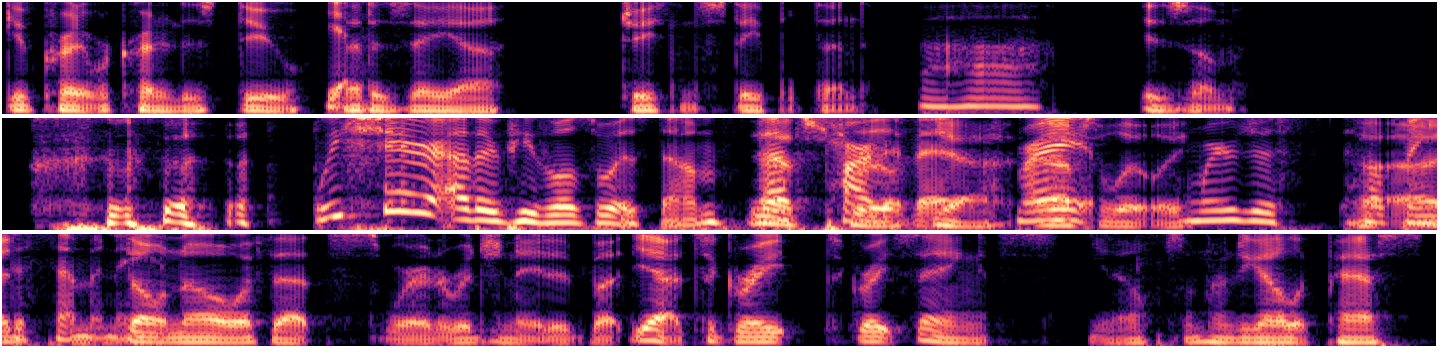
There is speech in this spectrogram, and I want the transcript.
Give credit where credit is due. Yes. That is a uh, Jason Stapleton uh, ism. we share other people's wisdom. That's, That's part true. of it. Yeah, right. absolutely. We're just helping I disseminate. Don't know if that's where it originated, but yeah, it's a great it's a great saying. It's you know sometimes you got to look past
